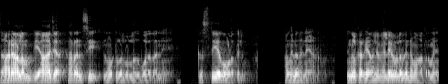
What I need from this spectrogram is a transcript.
ധാരാളം വ്യാജ കറൻസി നോട്ടുകൾ ഉള്ളതുപോലെ തന്നെ ക്രിസ്തീയ കോളത്തിലും അങ്ങനെ തന്നെയാണ്. നിങ്ങൾക്കറിയാമല്ലോ വിലയുള്ളതിന്റെ മാത്രമേ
